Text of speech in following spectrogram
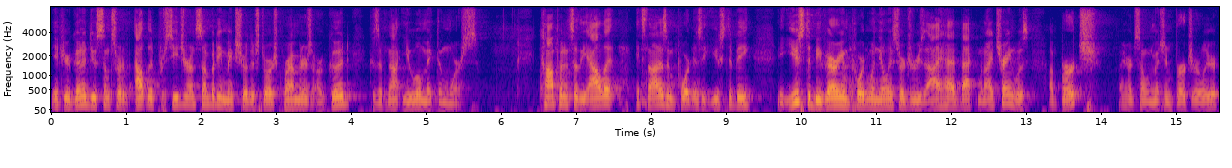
if you're going to do some sort of outlet procedure on somebody, make sure their storage parameters are good, because if not, you will make them worse. Competence of the outlet, it's not as important as it used to be. It used to be very important when the only surgeries I had back when I trained was a Burch. I heard someone mention Burch earlier.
